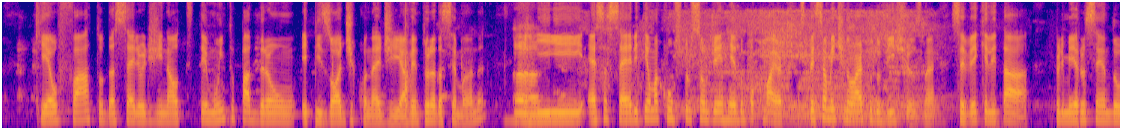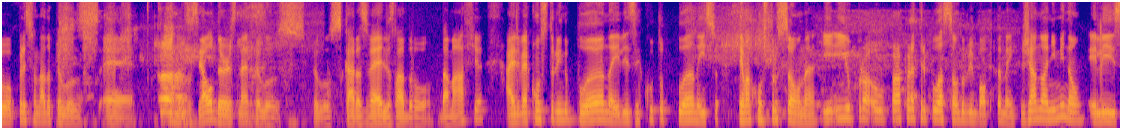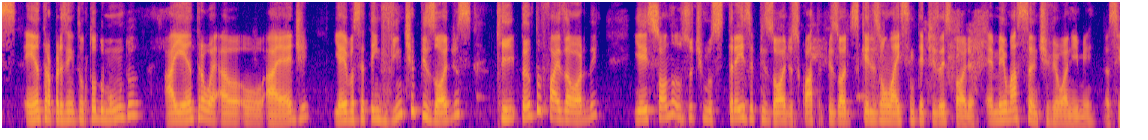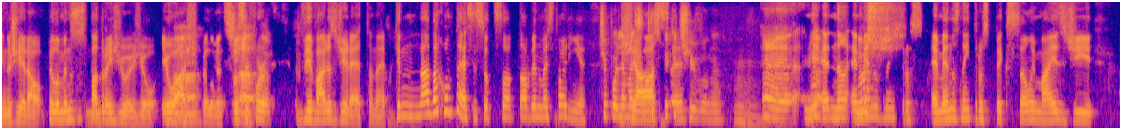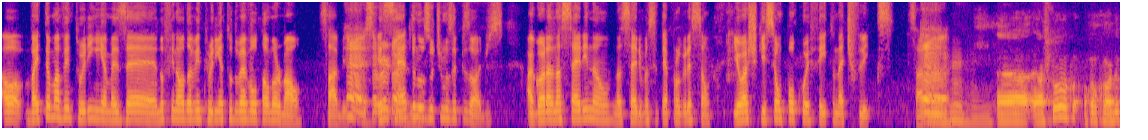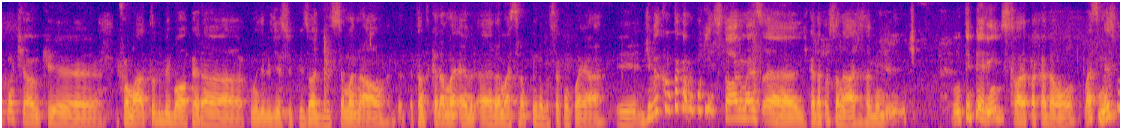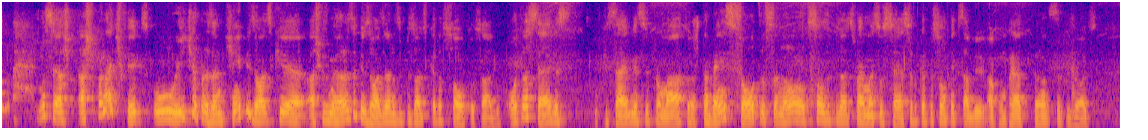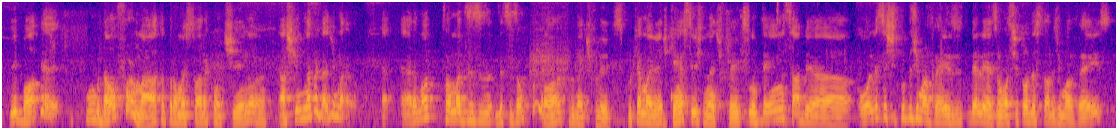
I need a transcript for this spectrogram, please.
Que é o fato da série original ter muito padrão episódico, né, de aventura da semana. Aham. E essa série tem uma construção de enredo um pouco maior, especialmente no arco do Vicious, né? Você vê que ele tá primeiro sendo pressionado pelos, é, Aham. pelos elders, né? Pelos, pelos caras velhos lá do, da máfia. Aí ele vai construindo plano, aí ele executa o plano, isso tem uma construção, né? E, e o, pró- o própria tripulação do Bebop também. Já no anime, não. Eles entram, apresentam todo mundo, aí entra o- a, a Ed, e aí você tem 20 episódios que tanto faz a ordem, e aí só nos últimos três episódios, quatro episódios, que eles vão lá e sintetizam a história. É meio maçante ver o anime, assim, no geral. Pelo menos os padrões de hoje, eu, eu Ah. acho, pelo menos. Se você Ah. for ver vários direto, né? Porque nada acontece, você só tá vendo uma historinha. Tipo, ele é mais Já introspectivo, né? uhum. É, É, não, é, eu menos na intros- é menos na introspecção e mais de. Ó, vai ter uma aventurinha, mas é no final da aventurinha tudo vai voltar ao normal, sabe? é, isso é verdade. Exceto nos últimos episódios. Agora na série não. Na série você tem a progressão. E eu acho que isso é um pouco o efeito Netflix. sabe? É, Uhum. É, eu acho que eu, concordo com o Thiago que o formato do Bebop era, como ele disse, episódio semanal, tanto que era, era mais tranquilo você acompanhar. E de vez em quando tocava um pouquinho de história, mas é, de cada personagem, sabe? Um temperinho de história pra cada um. Mas mesmo, não sei, acho, acho que pra Netflix, o Witcher, por exemplo, tinha episódios que. Acho que os melhores episódios eram os episódios que eram soltos, sabe? Outras séries que seguem esse formato, também soltos, normalmente são os episódios que fazem mais sucesso, porque a pessoa tem que saber acompanhar tantos episódios. Bebop, é- mudar o formato para uma história contínua, acho que na verdade era uma, foi uma decis- decisão pior pro Netflix, porque a maioria de quem assiste Netflix não tem, sabe, a, ou ele assiste tudo de uma vez, beleza, eu vou assistir toda a história de uma vez,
